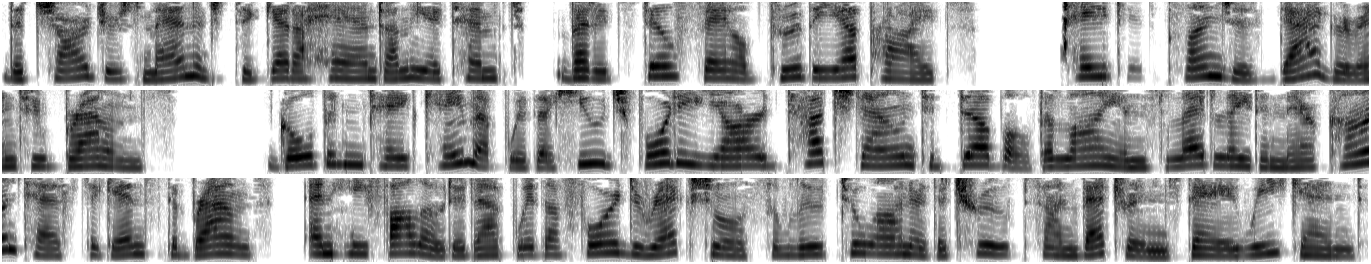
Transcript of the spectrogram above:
The Chargers managed to get a hand on the attempt, but it still sailed through the uprights. Tate plunges dagger into Browns. Golden Tate came up with a huge 40-yard touchdown to double the Lions' lead late in their contest against the Browns, and he followed it up with a four-directional salute to honor the troops on Veterans Day weekend.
